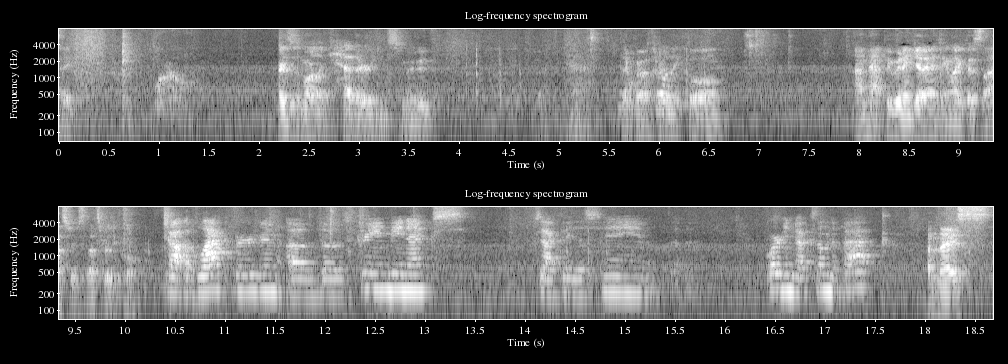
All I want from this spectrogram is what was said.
Like, wow. hers is more like heathered and smooth. Yeah, they're both really cool. I'm happy. We didn't get anything like this last year, so that's really cool. Got a black version of those green V-necks. Exactly the same. The Oregon ducks on the back. A nice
